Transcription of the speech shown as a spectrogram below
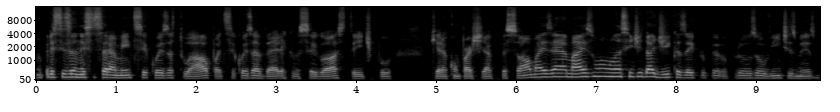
Não precisa necessariamente ser coisa atual, pode ser coisa velha que você gosta e, tipo, queira compartilhar com o pessoal, mas é mais um lance de dar dicas aí pro, pros ouvintes mesmo.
